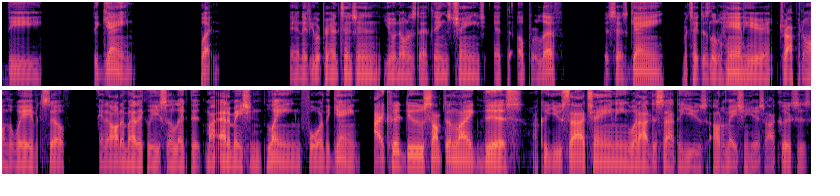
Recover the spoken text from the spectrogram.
the the gain button. And if you were paying attention, you'll notice that things change at the upper left. It says gain. I'm gonna take this little hand here, drop it on the wave itself, and it automatically selected my automation lane for the gain. I could do something like this. I could use side chaining, but I decided to use automation here. So I could just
